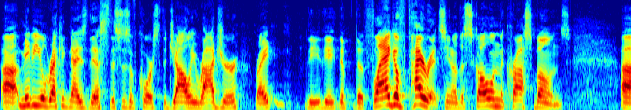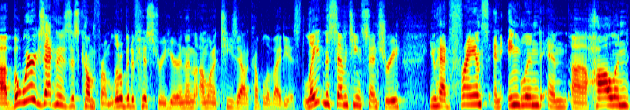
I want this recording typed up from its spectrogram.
Uh, maybe you'll recognize this. This is, of course, the Jolly Roger, right? The, the, the, the flag of pirates, you know, the skull and the crossbones. Uh, but where exactly does this come from? A little bit of history here, and then I want to tease out a couple of ideas. Late in the 17th century, you had France and England and uh, Holland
